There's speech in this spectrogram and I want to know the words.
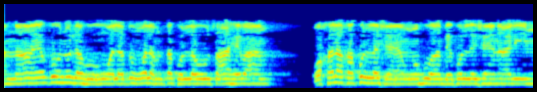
انا یکون له ولد ولم تکن له صاحبا. وخلق كل شيء وهو بكل شيء عليم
